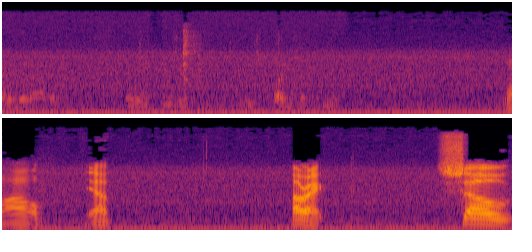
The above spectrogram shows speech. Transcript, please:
of it. And we use. Wow. Yep. All right. So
